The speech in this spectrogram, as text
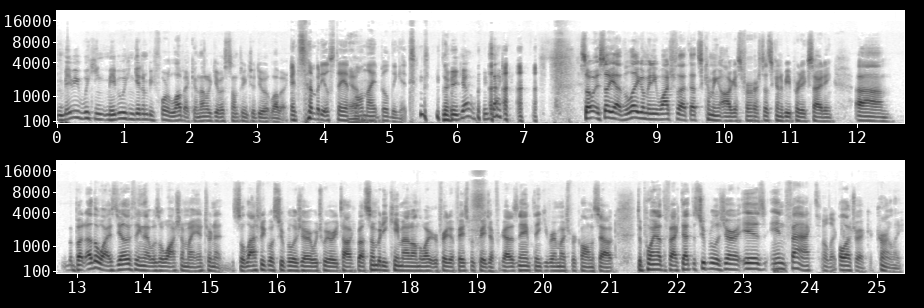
Maybe we can maybe we can get them before Lubbock, and that'll give us something to do at Lubbock. and somebody will stay up Yeah. all night building it. There you go. Exactly. so so yeah, the Lego Mini. Watch for that. That's coming August first. That's going to be pretty exciting. Um, but otherwise, the other thing that was a wash on my internet. So last week was Super Superleggera, which we already talked about. Somebody came out on the White Roof Radio Facebook page. I forgot his name. Thank you very much for calling us out to point out the fact that the Super Superleggera is in fact Electric. electric currently.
